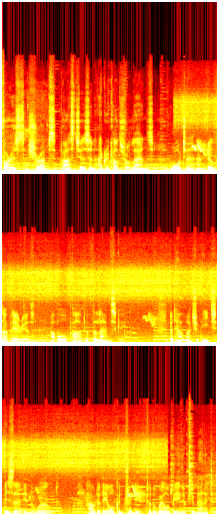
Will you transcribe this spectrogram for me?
Forests, shrubs, pastures and agricultural lands, water and built-up areas are all part of the landscape. But how much of each is there in the world? How do they all contribute to the well-being of humanity?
